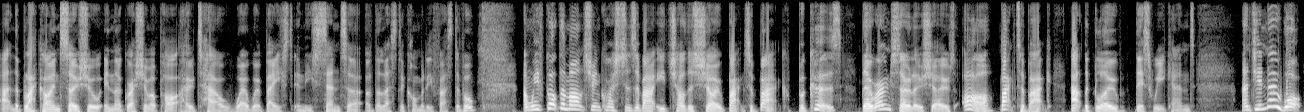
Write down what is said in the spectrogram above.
at the Black Iron Social in the Gresham Aparthotel, where we're based in the centre of the Leicester Comedy Festival. And we've got them answering questions about each other's show back to back because their own solo shows are back to back at the Globe this weekend. And you know what?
